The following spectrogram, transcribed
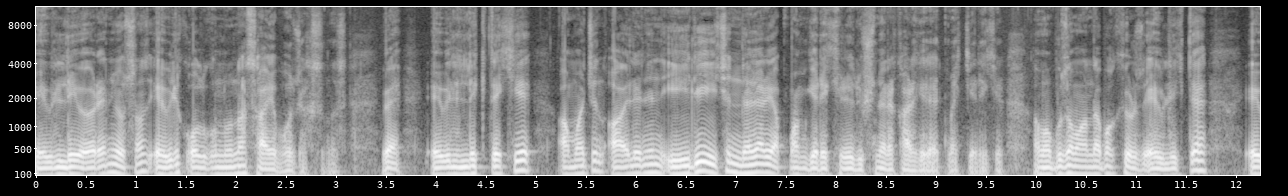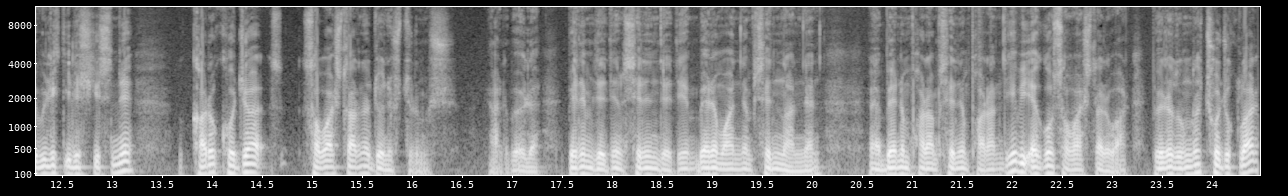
Evliliği öğreniyorsanız evlilik olgunluğuna sahip olacaksınız. Ve evlilikteki amacın ailenin iyiliği için neler yapmam gerekir düşünerek hareket etmek gerekir. Ama bu zamanda bakıyoruz evlilikte evlilik ilişkisini karı koca savaşlarına dönüştürmüş. Yani böyle benim dediğim senin dediğim, benim annem senin annen, e, benim param senin paran diye bir ego savaşları var. Böyle durumda çocuklar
